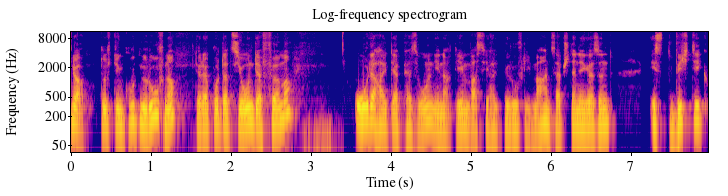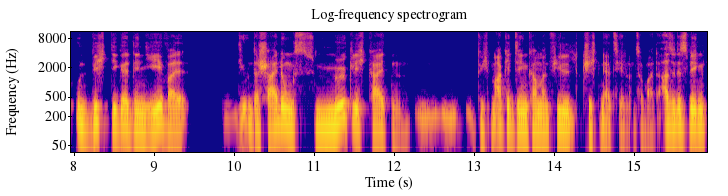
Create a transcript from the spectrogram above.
Ja, durch den guten Ruf, ne? die Reputation der Firma oder halt der Person, je nachdem, was sie halt beruflich machen, Selbstständiger sind, ist wichtig und wichtiger denn je, weil die Unterscheidungsmöglichkeiten durch Marketing kann man viel Geschichten erzählen und so weiter. Also deswegen,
